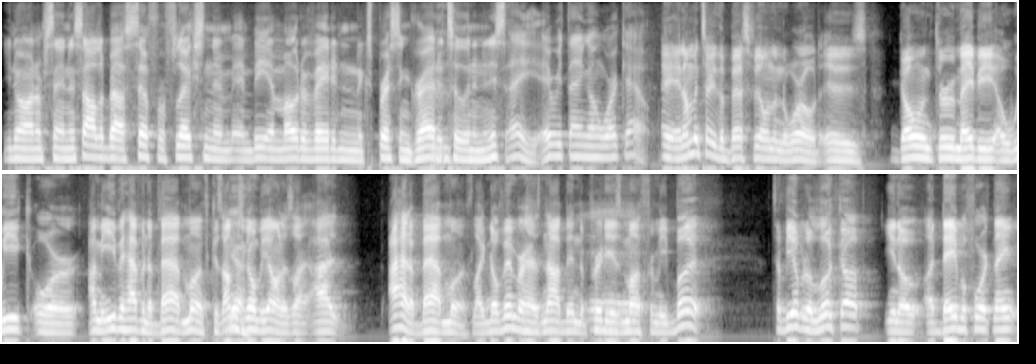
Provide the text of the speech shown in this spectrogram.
You know what I'm saying? It's all about self reflection and, and being motivated and expressing gratitude. and it's hey, everything gonna work out. Hey, and I'm gonna tell you the best feeling in the world is going through maybe a week or I mean even having a bad month. Because I'm just gonna be honest, like I I had a bad month. Like November has not been the prettiest Yeah. month for me, but to be able to look up, you know, a day before thing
